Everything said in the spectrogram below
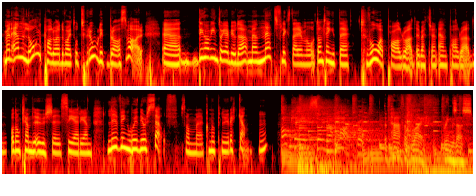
Men en lång Paul Rudd var ett otroligt bra svar. Eh, det har vi inte att erbjuda, men Netflix däremot, de tänkte två Paul Rudd är bättre än en Paul Rudd. Och de klämde ur sig serien Living with yourself, som eh, kom upp nu i veckan. Okay, so. The path of life brings us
